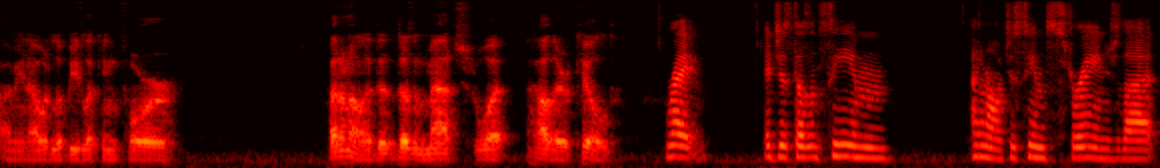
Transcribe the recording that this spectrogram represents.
I mean, I would be looking for. I don't know. It d- doesn't match what how they're killed. Right. It just doesn't seem I don't know, it just seems strange that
